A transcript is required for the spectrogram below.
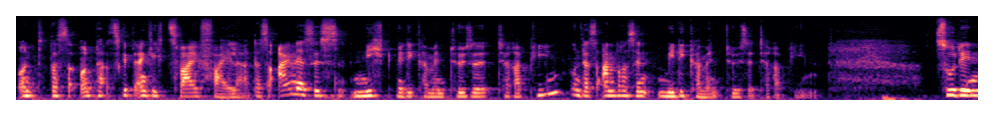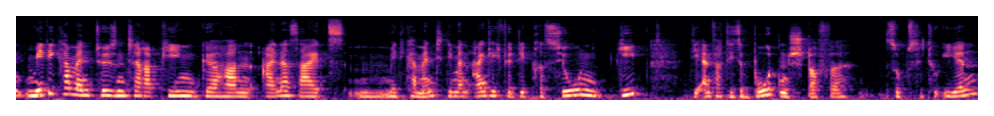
und, das, und es gibt eigentlich zwei Pfeiler. Das eine ist nicht medikamentöse Therapien und das andere sind medikamentöse Therapien. Zu den medikamentösen Therapien gehören einerseits Medikamente, die man eigentlich für Depressionen gibt, die einfach diese Botenstoffe substituieren.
